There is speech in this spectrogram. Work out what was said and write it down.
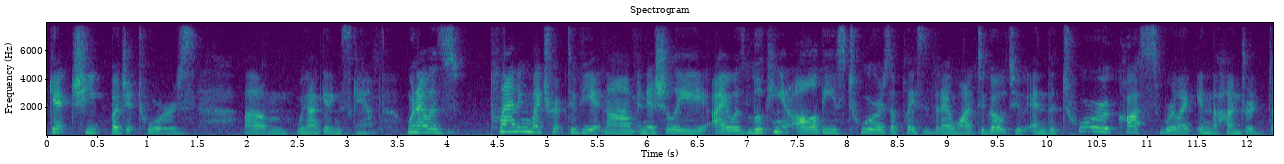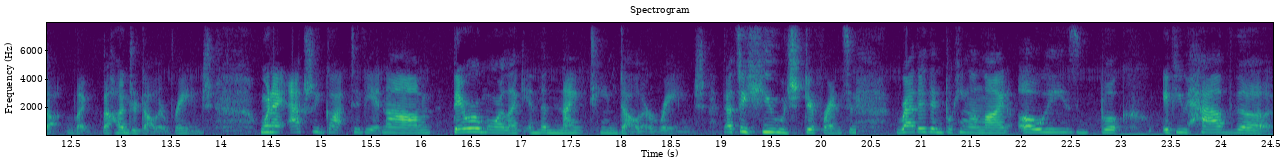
get cheap budget tours um, without getting scammed. When I was planning my trip to Vietnam, initially I was looking at all these tours of places that I wanted to go to and the tour costs were like in the hundred like the hundred dollar range. When I actually got to Vietnam, they were more like in the $19 range. That's a huge difference. And rather than booking online, always book if you have the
